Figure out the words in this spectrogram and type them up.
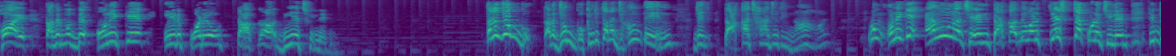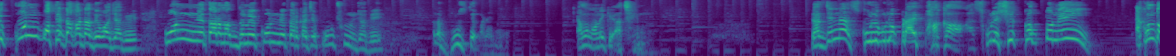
হয়, তাদের মধ্যে অনেকে এর পরেও টাকা দিয়েছিলেন। তারা যোগ্য তারা যোগ্য, কিন্তু তারা জানতেন যে টাকা ছাড়া যদি না হয়, এবং অনেকে এমন আছেন, টাকা দেওয়ার চেষ্টা করেছিলেন, কিন্তু কোন পথে টাকাটা দেওয়া যাবে, কোন নেতার মাধ্যমে কোন নেতার কাছে পৌঁছানো যাবে, তারা বুঝতে পারেননি। এমন অনেকে আছেন। রাজ্যের না স্কুলগুলো প্রায় ফাঁকা, স্কুলে শিক্ষক তো নেই। এখন তো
